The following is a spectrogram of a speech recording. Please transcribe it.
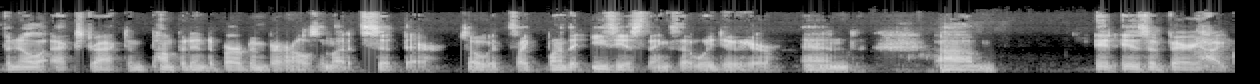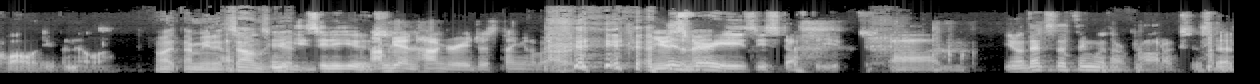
vanilla extract and pump it into bourbon barrels and let it sit there. So it's like one of the easiest things that we do here, and um, it is a very high quality vanilla. I mean, it sounds good. Easy to use. I'm getting hungry just thinking about it. it's very it. easy stuff to use. Um, you know, that's the thing with our products is that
